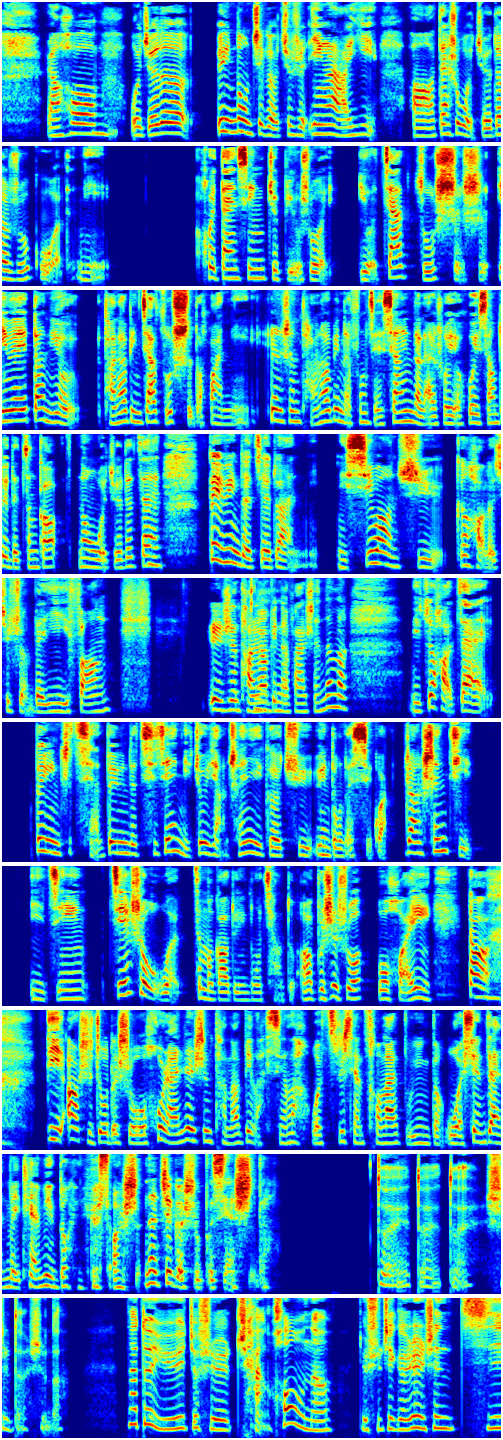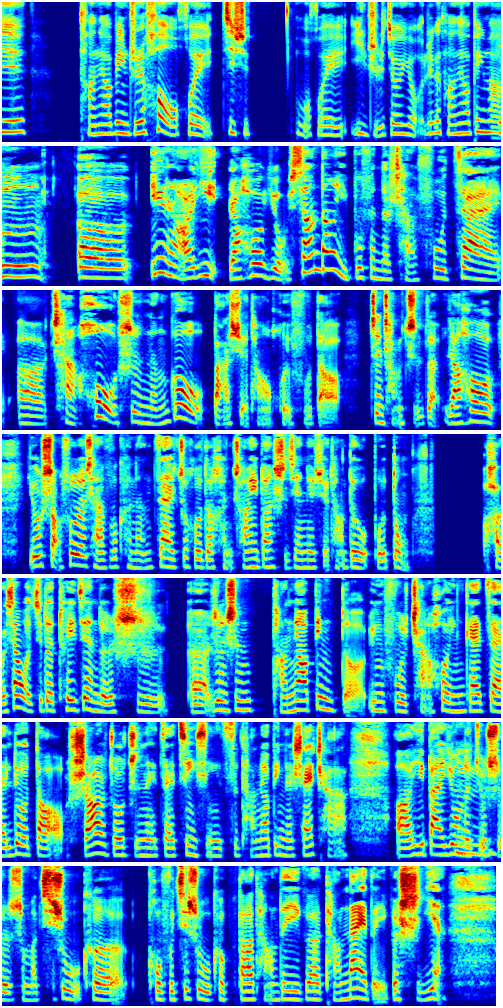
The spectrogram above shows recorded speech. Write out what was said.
然后我觉得。运动这个就是因人而异啊，但是我觉得如果你会担心，就比如说有家族史，是因为当你有糖尿病家族史的话，你妊娠糖尿病的风险相应的来说也会相对的增高。那我觉得在备孕的阶段，你你希望去更好的去准备，以防 妊娠糖尿病的发生。那么你最好在备孕之前、备孕的期间，你就养成一个去运动的习惯，让身体已经。接受我这么高的运动强度，而不是说我怀孕到第二十周的时候，我忽然妊娠糖尿病了。行了，我之前从来不运动，我现在每天运动一个小时，那这个是不现实的。对对对，是的，是的。那对于就是产后呢，就是这个妊娠期糖尿病之后会继续，我会一直就有这个糖尿病吗？嗯。呃，因人而异。然后有相当一部分的产妇在呃产后是能够把血糖恢复到正常值的，然后有少数的产妇可能在之后的很长一段时间内血糖都有波动。好像我记得推荐的是，呃，妊娠糖尿病的孕妇产后应该在六到十二周之内再进行一次糖尿病的筛查，啊，一般用的就是什么七十五克口服七十五克葡萄糖的一个糖耐的一个实验。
